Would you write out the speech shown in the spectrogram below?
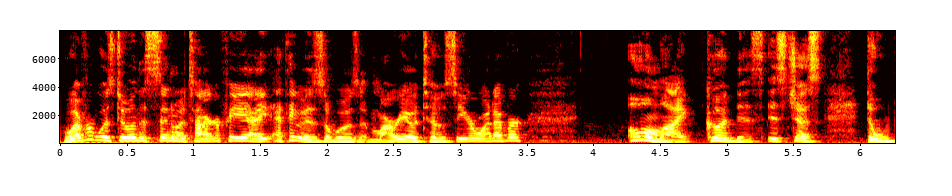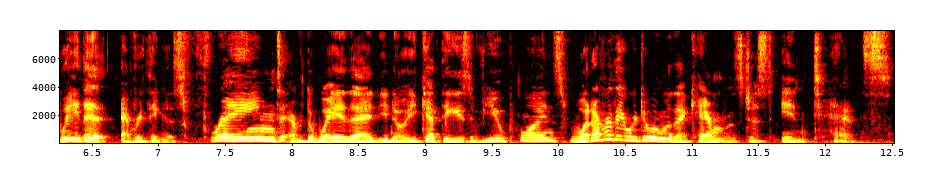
Whoever was doing the cinematography, I, I think it was what was it Mario Tosi or whatever. Oh my goodness! It's just the way that everything is framed, the way that you know you get these viewpoints. Whatever they were doing with that camera was just intense.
